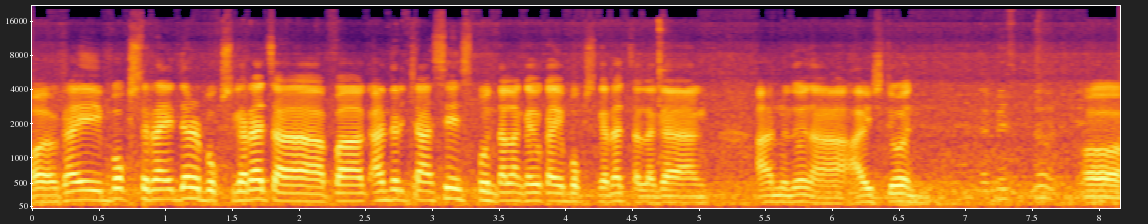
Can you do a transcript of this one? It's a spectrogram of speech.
Oh, kay Box Rider, Box Garage, sa pag under chassis, punta lang kayo kay Box Garage. Talagang, ano doon, ah, ayos doon. The best doon. Oh,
